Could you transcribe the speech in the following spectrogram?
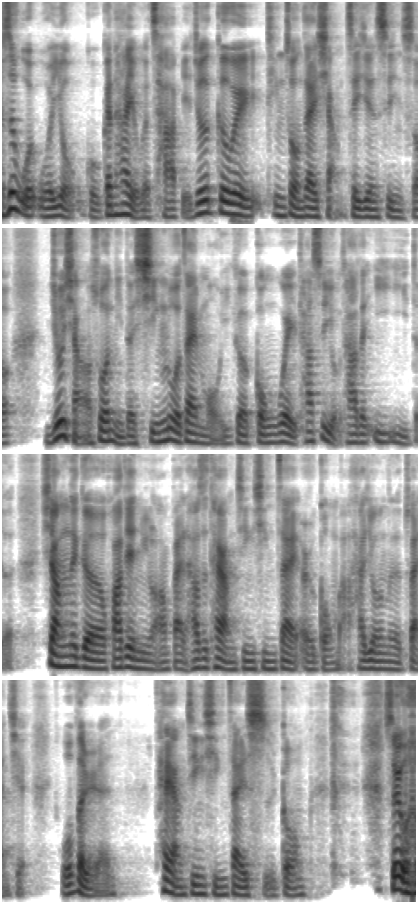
可是我我有我跟他有个差别，就是各位听众在想这件事情的时候，你就想要说你的心落在某一个宫位，它是有它的意义的。像那个花店女郎摆，她是太阳金星在二宫嘛，她就用那个赚钱。我本人太阳金星在十宫。所以我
